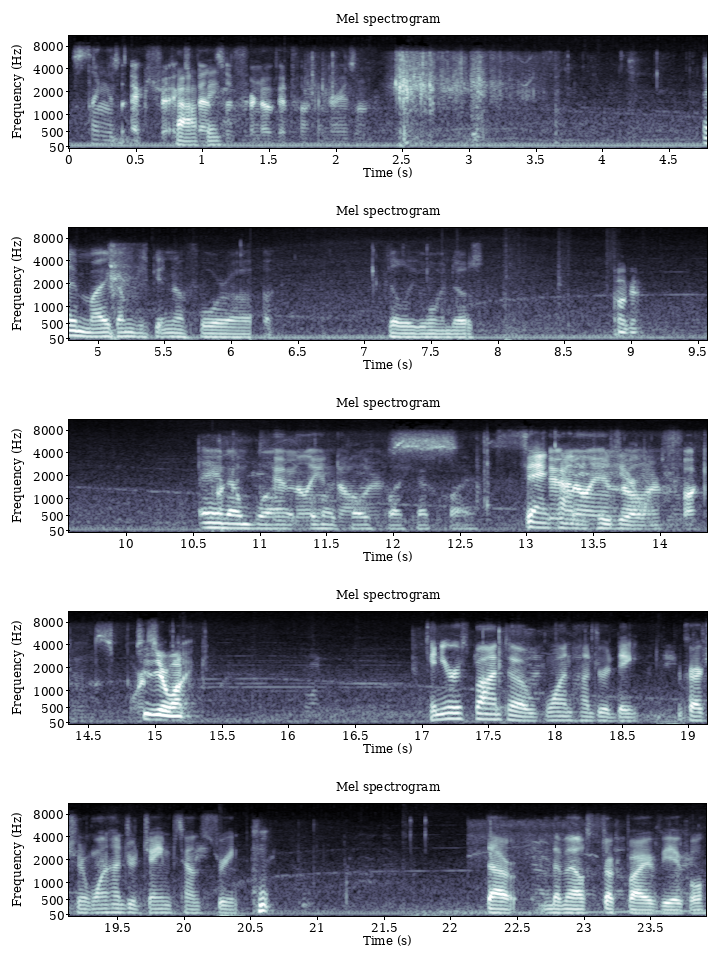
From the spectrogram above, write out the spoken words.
This thing is extra Copy. expensive for no good fucking reason. Hey Mike, I'm just getting it for uh illegal windows. Okay. And I'm Two black. so million my color's dollars. black, that's why. San Two County million dollar 201. fucking sports 201. bike. Can you respond to 100 date, correction, 100 Jamestown Street? the, the male struck by a vehicle.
